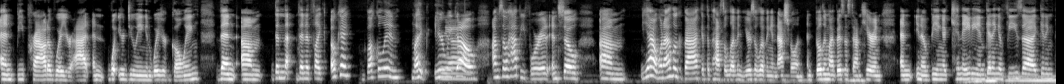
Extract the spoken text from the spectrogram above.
and be proud of where you're at and what you're doing and where you're going then um then that, then it's like okay buckle in. Like here yeah. we go. I'm so happy for it. And so um yeah, when I look back at the past 11 years of living in Nashville and, and building my business down here and, and, you know, being a Canadian, getting a visa, getting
